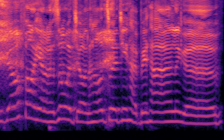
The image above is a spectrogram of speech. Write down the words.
你不要放养了这么久，然后最近还被他那个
